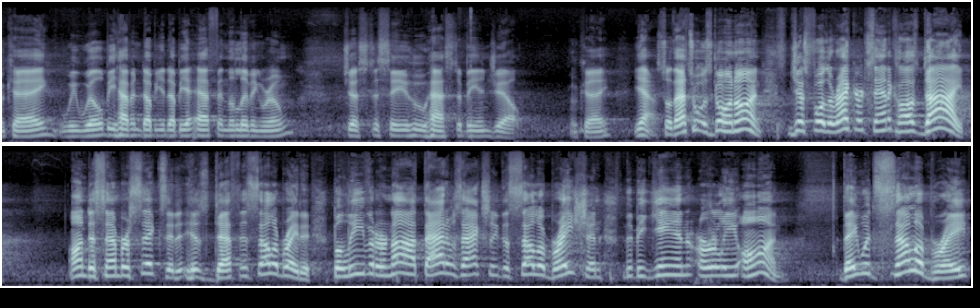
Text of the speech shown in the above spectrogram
Okay? We will be having WWF in the living room just to see who has to be in jail. Okay? Yeah, so that's what was going on. Just for the record, Santa Claus died on December 6th. It, his death is celebrated. Believe it or not, that was actually the celebration that began early on. They would celebrate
